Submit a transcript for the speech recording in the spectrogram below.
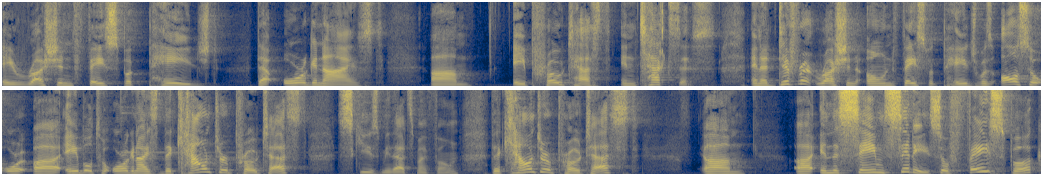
a Russian Facebook page that organized um, a protest in Texas. And a different Russian owned Facebook page was also or, uh, able to organize the counter protest. Excuse me, that's my phone. The counter protest um, uh, in the same city. So Facebook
